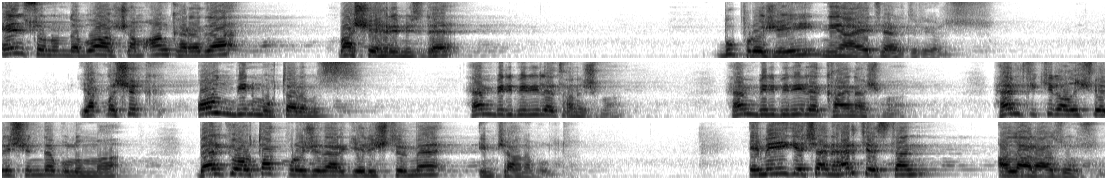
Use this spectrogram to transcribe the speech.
en sonunda bu akşam Ankara'da başşehrimizde bu projeyi nihayete erdiriyoruz. Yaklaşık 10 bin muhtarımız hem birbiriyle tanışma, hem birbiriyle kaynaşma, hem fikir alışverişinde bulunma, belki ortak projeler geliştirme imkanı buldu. Emeği geçen herkesten Allah razı olsun.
